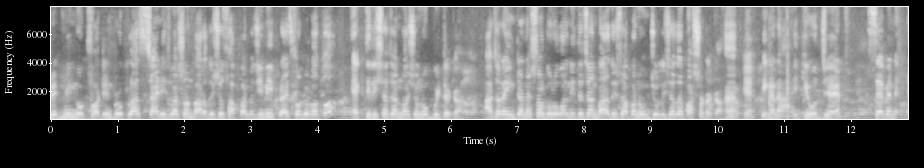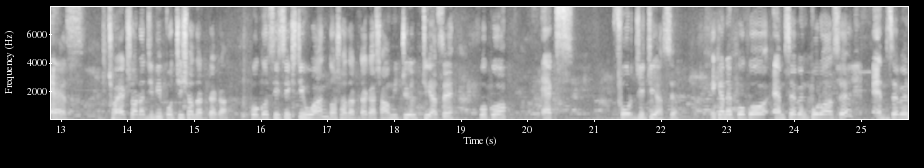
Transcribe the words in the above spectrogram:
Redmi note fourteen pro plus Chinese version বারো দুশো ছাপ্পান্ন জিবি প্রাইস পড়বে কত? একত্রিশ হাজার নয়শো নব্বই টাকা। আর যারা ইন্টারন্যাশনাল গ্লোবাল নিতে চান বারো দুশো ছাপ্পান্ন উনচল্লিশ হাজার পাঁচশো টাকা হ্যাঁ. এখানে আইকিউ জেড সেভেন এস ছয় একশো আঠাশ জিবি পঁচিশ হাজার টাকা। পোকো সি সিক্সটি ওয়ান দশ হাজার টাকা। শাওমি টুয়েলভ টি আছে। পোকো এক্স ফোর জিটি আছে। এখানে পোকো এম সেভেন প্রো আছে। এম সেভেন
